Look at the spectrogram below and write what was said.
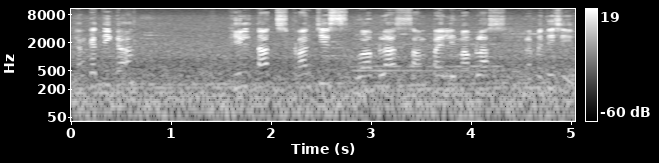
Yang ketiga, heel touch crunches 12 sampai 15 repetisi.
